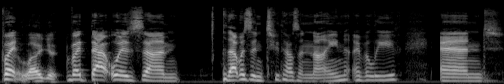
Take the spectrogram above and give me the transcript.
But like it. But that was um, That was in 2009, I believe, and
